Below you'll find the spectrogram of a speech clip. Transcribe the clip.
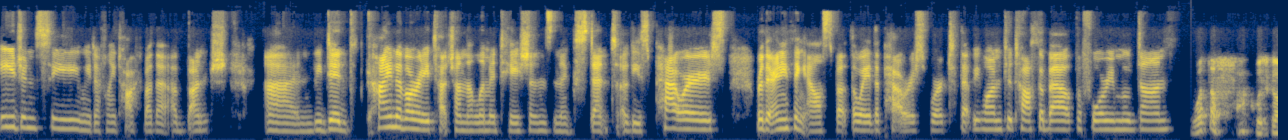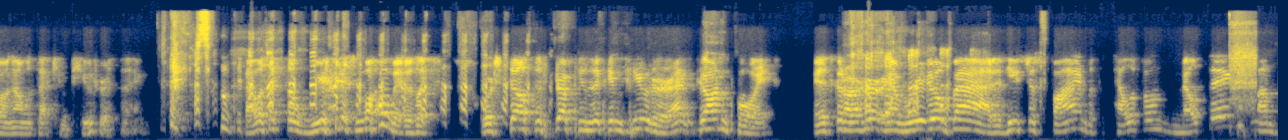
agency. We definitely talked about that a bunch. And we did kind of already touch on the limitations and extent of these powers. Were there anything else about the way the powers worked that we wanted to talk about before we moved on? What the fuck was going on with that computer thing? that was like the weirdest moment. It was like, we're self destructing the computer at gunpoint and it's going to hurt him real bad. And he's just fine, but the telephone's melting on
